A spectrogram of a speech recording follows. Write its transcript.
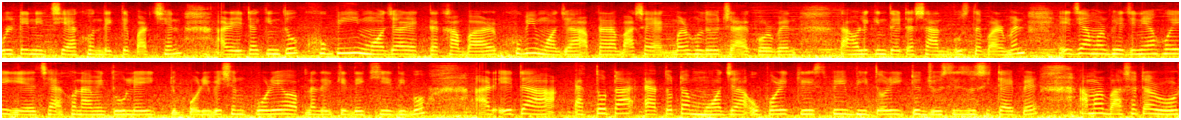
উল্টে নিচ্ছি এখন দেখতে পাচ্ছেন আর এটা কিন্তু খুবই মজার একটা খাবার, খুবই মজা। আপনারা বাসায় একবার হলেও ট্রাই করবেন, তাহলে কিন্তু এটা স্বাদ বুঝতে পারবেন। এই যে আমার ভেজে নেওয়া হয়ে গিয়েছে, এখন আমি তুলে একটু পরিবেশন করেও আপনাদেরকে দেখিয়ে দিব। আর এটা এতটা এতটা মজা, উপরে ক্রিস্পি ভিতরে একটু জুসি জুসি টাইপের আমার বাসাটা রোড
